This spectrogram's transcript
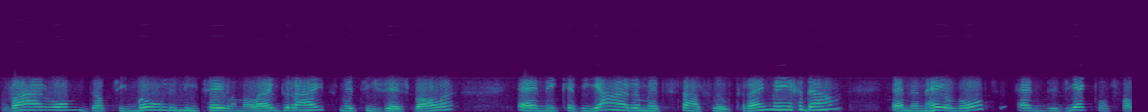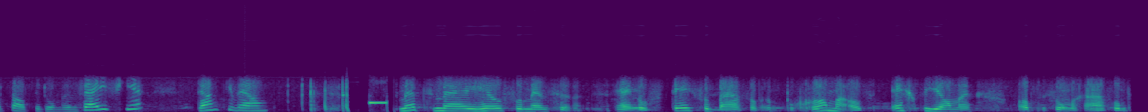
Waarom dat die molen niet helemaal uitdraait met die zes ballen. En ik heb jaren met de staatsloterij meegedaan. En een heel lot. En de jackpot valt altijd om een vijfje. Dankjewel. Met mij heel veel mensen zijn nog steeds verbaasd dat een programma als Echte Janne op de zondagavond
